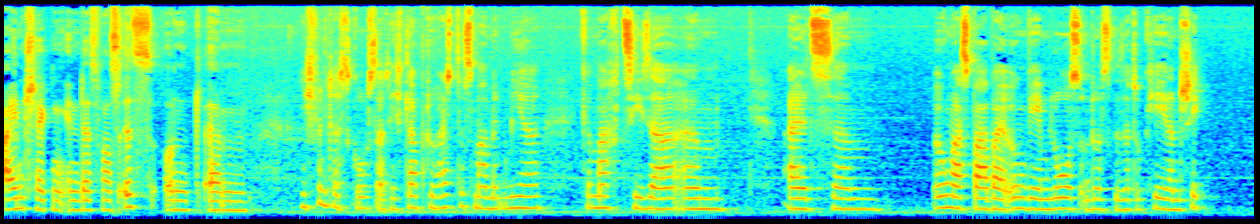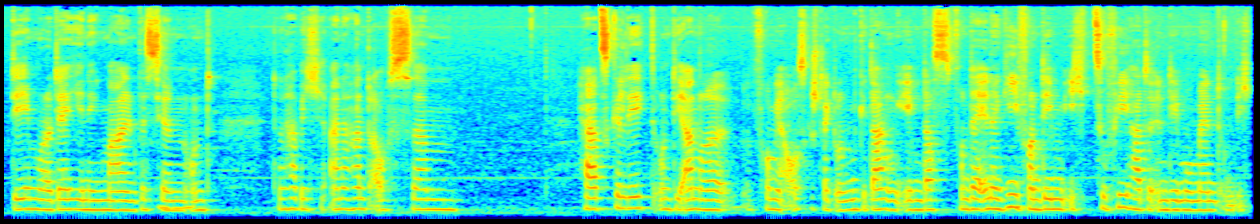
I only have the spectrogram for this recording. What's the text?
einchecken in das, was ist. Und, ähm ich finde das großartig. Ich glaube, du hast das mal mit mir gemacht, Cesar, ähm, als ähm, irgendwas war bei irgendwem los und du hast gesagt, okay, dann schick dem oder derjenigen mal ein bisschen. Mhm. Und dann habe ich eine Hand aufs, ähm, Herz gelegt und die andere vor mir ausgestreckt und in Gedanken eben das von der Energie, von dem ich zu viel hatte in dem Moment und ich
